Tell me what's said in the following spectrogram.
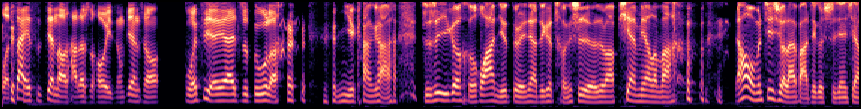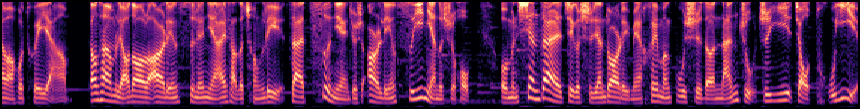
我再一次见到它的时候，已经变成国际 AI 之都了。你看看，只是一个荷花，你就对人家这个城市是吧？片面了吧？然后我们继续来把这个时间线往后推演啊。刚才我们聊到了二零四零年艾萨的成立，在次年就是二零四一年的时候，我们现在这个时间段里面黑门故事的男主之一叫图义，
